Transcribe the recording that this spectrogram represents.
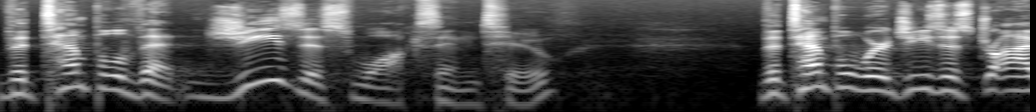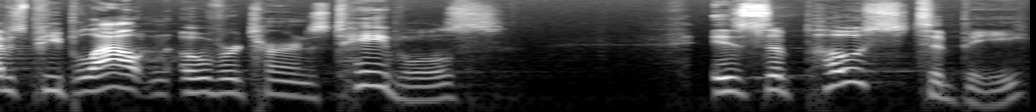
The temple that Jesus walks into, the temple where Jesus drives people out and overturns tables, is supposed to be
